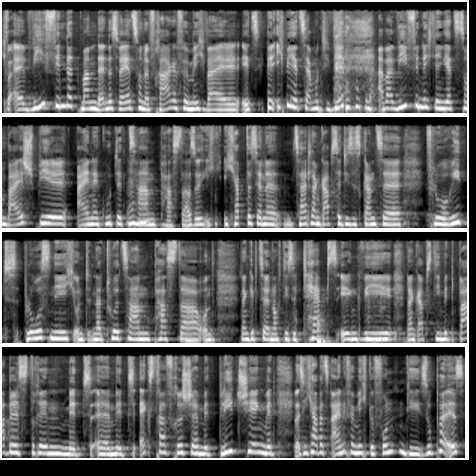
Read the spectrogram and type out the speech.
ich, äh, wie findet man denn, das wäre jetzt so eine Frage für mich, weil jetzt ich bin jetzt sehr motiviert, aber wie finde ich denn jetzt zum Beispiel eine gute mhm. Zahnpasta? Also ich, ich habe das ja eine Zeit lang gab es ja dieses ganze Fluorid bloß nicht und Naturzahnpasta und dann gibt's ja noch diese Tabs irgendwie. Mhm. Dann gab's die mit Bubbles drin, mit, äh, mit extra Frische, mit Bleaching, mit. Also ich habe jetzt eine für mich gefunden, die super ist.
